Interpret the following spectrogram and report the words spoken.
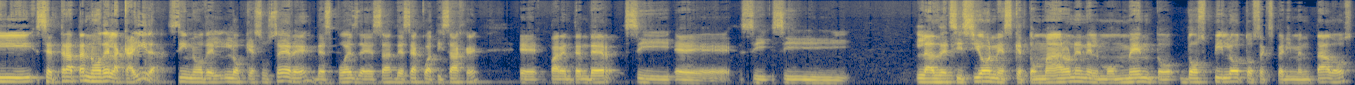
y se trata no de la caída, sino de lo que sucede después de, esa, de ese acuatizaje eh, para entender eh, si, si, las decisiones que tomaron en el momento dos pilotos experimentados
